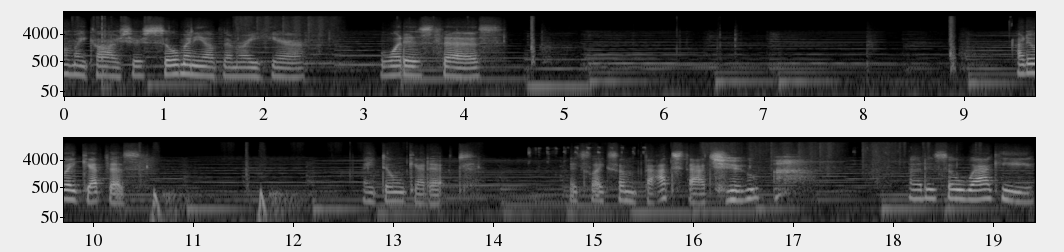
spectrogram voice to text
Oh my gosh, there's so many of them right here. What is this? How do I get this? I don't get it. It's like some bat statue. that is so wacky.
